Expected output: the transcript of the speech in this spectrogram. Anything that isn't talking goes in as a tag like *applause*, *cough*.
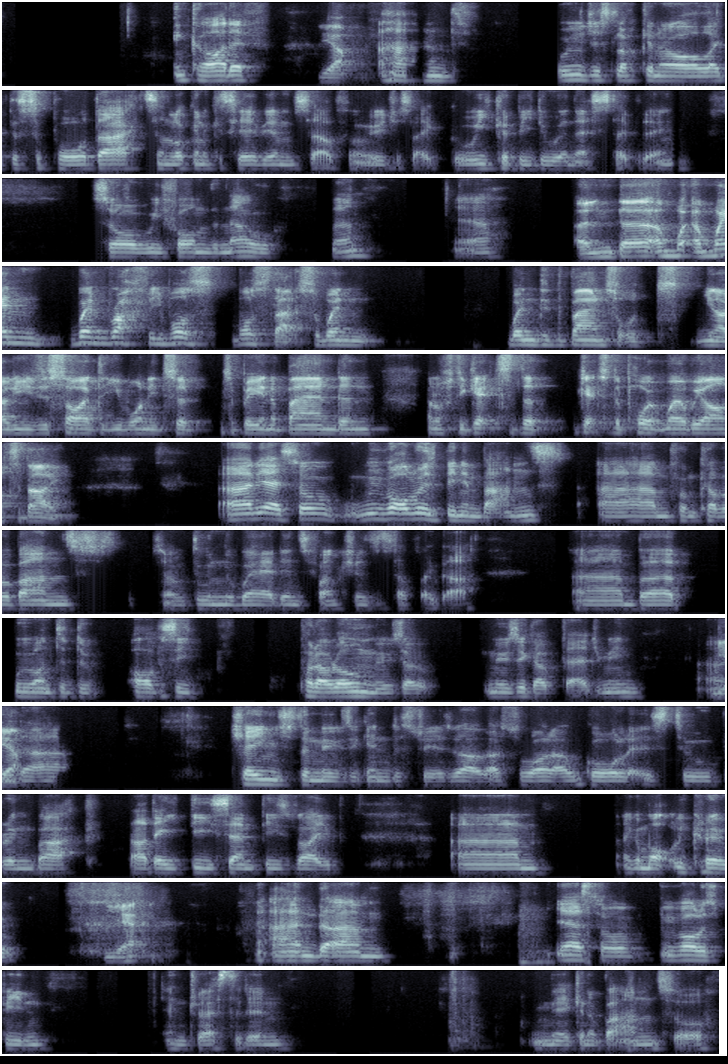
in Cardiff. Yeah, and we were just looking at all like the support acts and looking at Kasabian himself, and we were just like, we could be doing this type of thing. So we formed the now then, yeah. And uh, and, and when when roughly was was that? So when when did the band sort of you know you decide that you wanted to to be in a band and and obviously get to the get to the point where we are today? Um, yeah, so we've always been in bands, um, from cover bands, so doing the weddings, functions, and stuff like that. Um, but we wanted to obviously put our own music music out there. Do you mean? And, yeah. Uh, change the music industry as well. That's what our goal is to bring back that 80s, 70s vibe, um, like a Motley Crue. Yeah. *laughs* and um, yeah, so we've always been interested in making a band. So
